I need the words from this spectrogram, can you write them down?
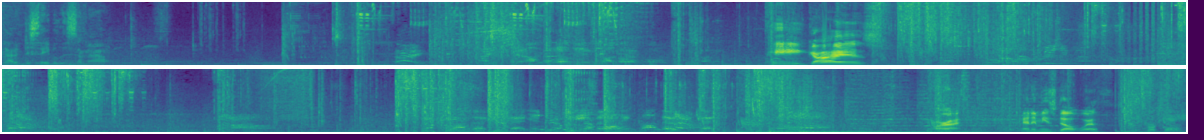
Gotta disable it somehow. Hey, guys! Enemies dealt with. Okay.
